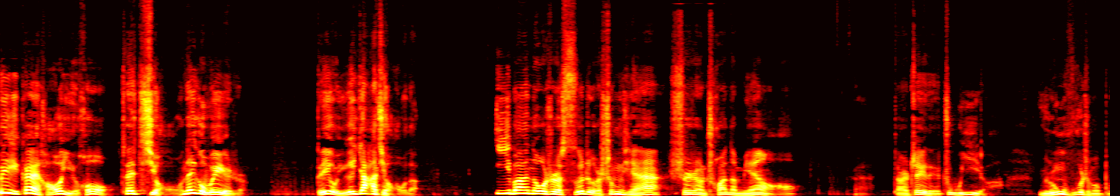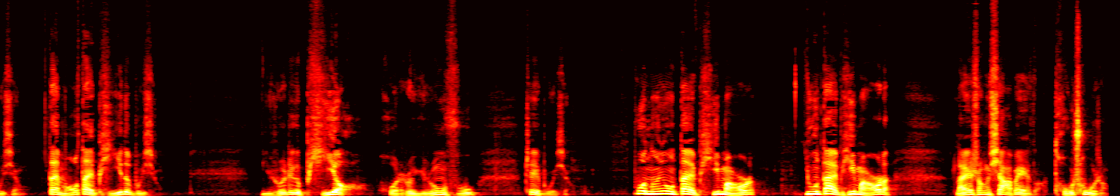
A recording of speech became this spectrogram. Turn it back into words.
被盖好以后，在脚那个位置，得有一个压脚的，一般都是死者生前身上穿的棉袄，哎，但是这得注意啊，羽绒服什么不行，带毛带皮的不行。你说这个皮袄或者说羽绒服，这不行，不能用带皮毛的，用带皮毛的，来生下辈子投畜生，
